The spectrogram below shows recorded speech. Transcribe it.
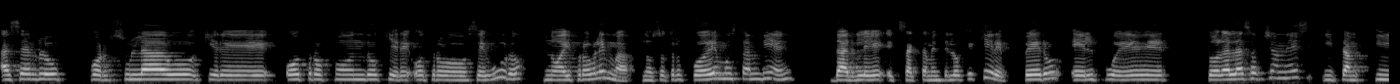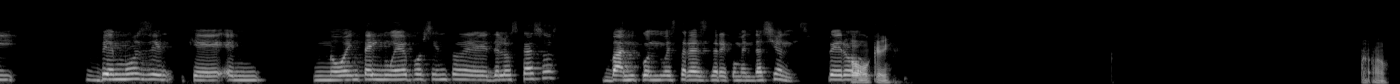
hacerlo por su lado, quiere otro fondo, quiere otro seguro, no hay problema. Nosotros podemos también darle exactamente lo que quiere, pero él puede ver todas las opciones y, vemos que en 99% de, de, los casos van con nuestras recomendaciones. Pero oh,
